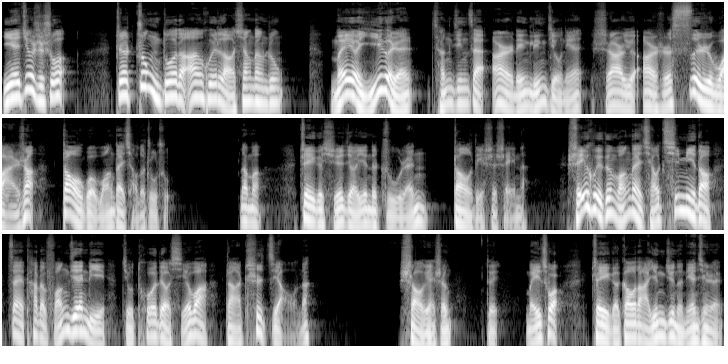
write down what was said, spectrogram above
也就是说，这众多的安徽老乡当中，没有一个人曾经在二零零九年十二月二十四日晚上到过王代桥的住处。那么，这个血脚印的主人到底是谁呢？谁会跟王代桥亲密到在他的房间里就脱掉鞋袜打赤脚呢？邵元生，没错，这个高大英俊的年轻人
